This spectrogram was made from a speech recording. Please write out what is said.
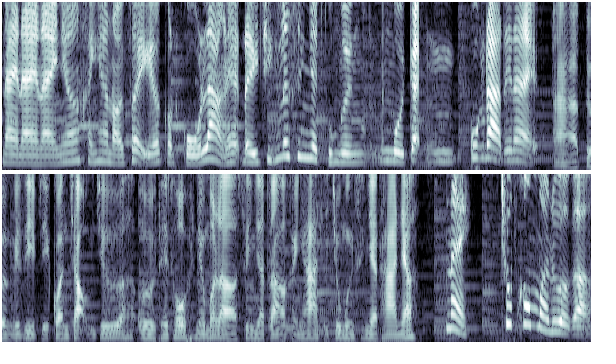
Này này này nhá, Khánh Hà nói vậy còn cố lảng đấy, đấy chính là sinh nhật của người ngồi cạnh Quốc Đạt đây này. À tưởng cái dịp thì quan trọng chứ. Ừ thế thôi, nếu mà là sinh nhật Khánh Hà thì chúc mừng sinh nhật Hà nhá. Này, chúc không mà được à?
